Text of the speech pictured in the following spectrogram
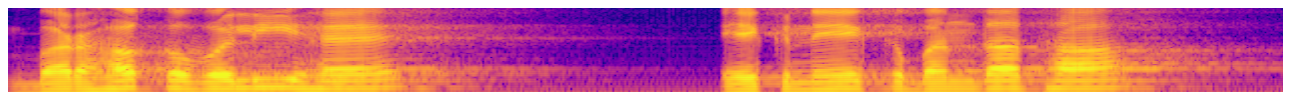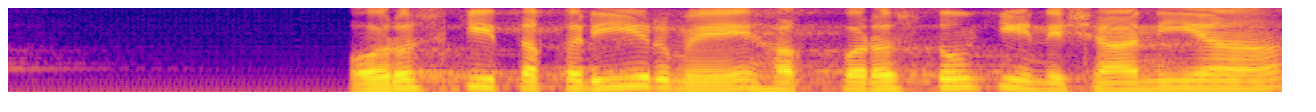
برحق ولی ہے، ایک نیک بندہ تھا اور اس کی تقریر میں حق پرستوں کی نشانیاں،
